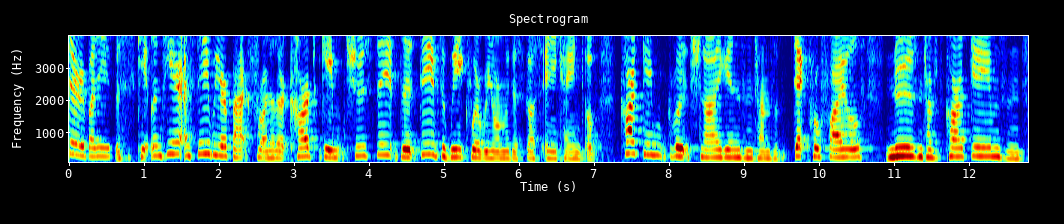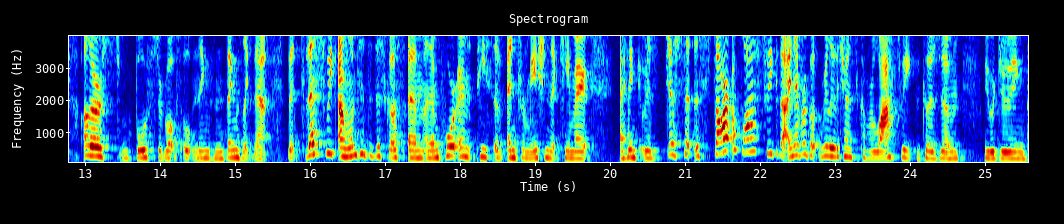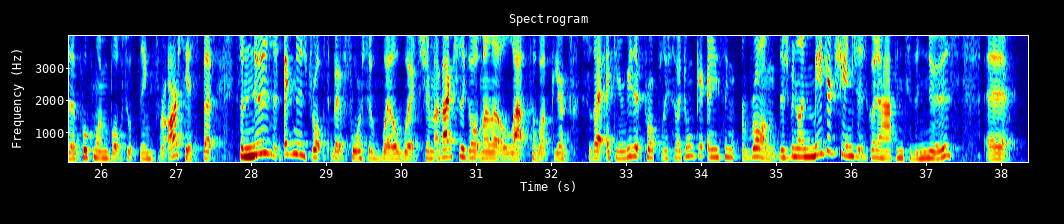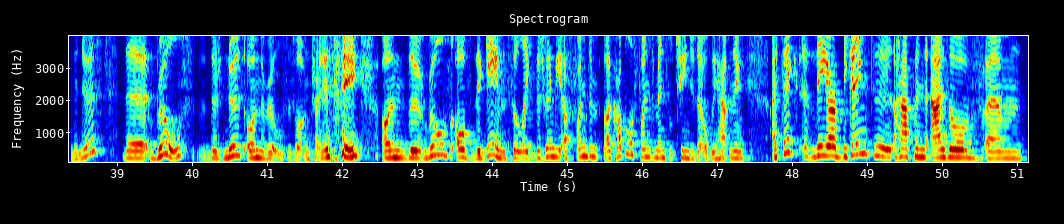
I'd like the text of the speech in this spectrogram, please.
there, everybody. This is Caitlin here, and today we are back for another Card Game Tuesday, the day of the week where we normally discuss any kind of card game shenanigans in terms of deck profiles, news in terms of card games, and other booster box openings and things like that. But this week I wanted to discuss um, an important piece of information that came out I think it was just at the start of last week that I never got really the chance to cover last week because um, we were doing the Pokemon box opening for Arceus. But some news, big news dropped about Force of Will, which um, I've actually got my little laptop up here so that I can read it properly so I don't get anything wrong. There's been a major change that's going to happen to the news. Uh, the news, the rules. There's news on the rules, is what I'm trying to say on the rules of the game. So like, there's going to be a funda- a couple of fundamental changes that will be happening. I think they are beginning to happen as of. Um,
